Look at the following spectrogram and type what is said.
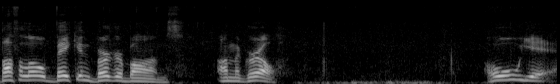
buffalo bacon burger bombs on the grill. Oh yeah.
